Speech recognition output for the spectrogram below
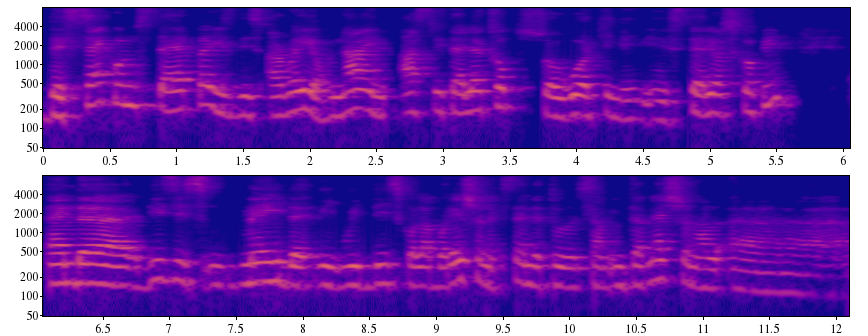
the second step is this array of nine ASTRI telescopes, so working in, in stereoscopy. And uh, this is made with this collaboration extended to some international uh,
